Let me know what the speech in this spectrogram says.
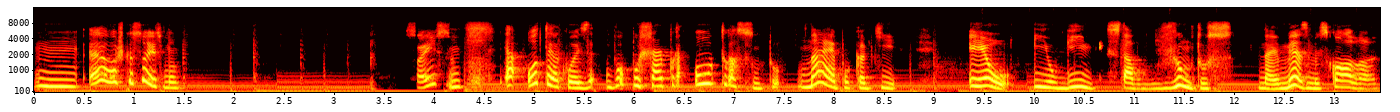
Hum, é, eu acho que é só isso, mano. Só isso? Hum. É, outra coisa, vou puxar pra outro assunto. Na época que eu e o Gui estávamos juntos na mesma escola,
